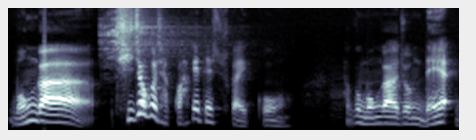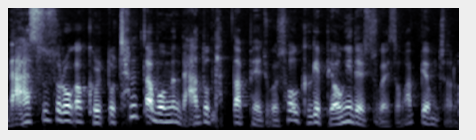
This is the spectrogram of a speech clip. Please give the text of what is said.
뭔가 지적을 자꾸 하게 될 수가 있고, 하고 뭔가 좀 내 나 스스로가 그걸 또 참다 보면 나도 답답해지고, 서 그게 병이 될 수가 있어 화병처럼.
